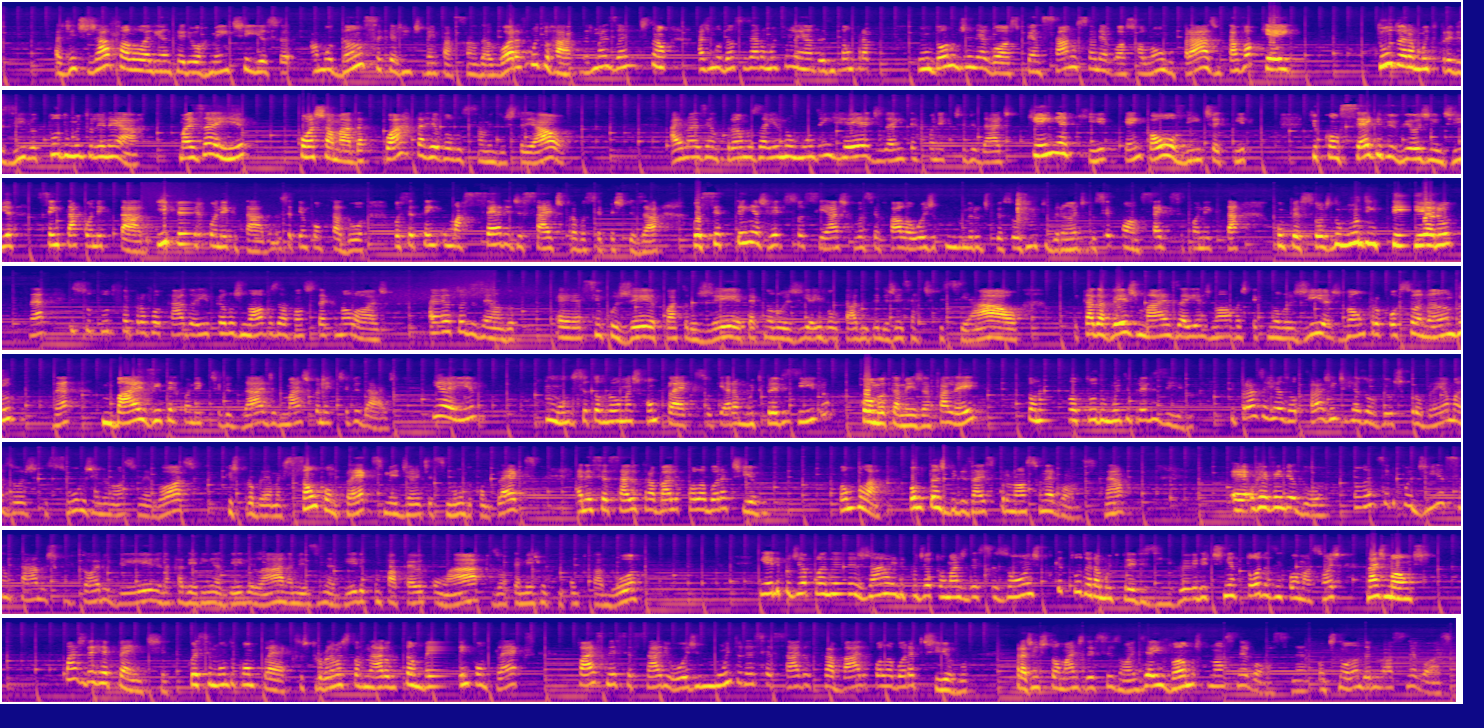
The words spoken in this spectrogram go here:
A gente já falou ali anteriormente isso, a mudança que a gente vem passando agora é muito rápida, mas antes não, as mudanças eram muito lentas. Então, para um dono de negócio pensar no seu negócio a longo prazo, estava ok. Tudo era muito previsível, tudo muito linear. Mas aí com a chamada quarta revolução industrial, aí nós entramos aí no mundo em rede da interconectividade. Quem aqui, quem, qual ouvinte aqui que consegue viver hoje em dia sem estar conectado, hiperconectado. Você tem um computador, você tem uma série de sites para você pesquisar, você tem as redes sociais que você fala hoje com um número de pessoas muito grande, você consegue se conectar com pessoas do mundo inteiro. Né? Isso tudo foi provocado aí pelos novos avanços tecnológicos. Aí eu estou dizendo, é, 5G, 4G, tecnologia aí voltada à inteligência artificial, e cada vez mais aí as novas tecnologias vão proporcionando né, mais interconectividade, mais conectividade. E aí o mundo se tornou mais complexo, que era muito previsível, como eu também já falei, tornou tudo muito imprevisível. E para a gente resolver os problemas hoje que surgem no nosso negócio, que os problemas são complexos mediante esse mundo complexo, é necessário o trabalho colaborativo. Vamos lá, vamos tangibilizar isso para o nosso negócio, né? É, o revendedor. Antes ele podia sentar no escritório dele, na cadeirinha dele lá, na mesinha dele, com papel e com lápis, ou até mesmo com computador. E ele podia planejar, ele podia tomar as decisões, porque tudo era muito previsível. Ele tinha todas as informações nas mãos. Mas, de repente, com esse mundo complexo, os problemas se tornaram também complexos, faz necessário hoje, muito necessário, o trabalho colaborativo para a gente tomar as decisões. E aí vamos para o nosso negócio, né? continuando no nosso negócio.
